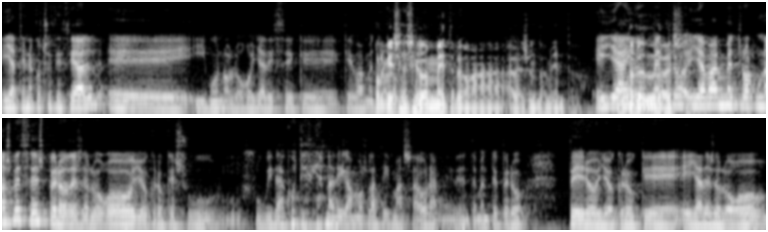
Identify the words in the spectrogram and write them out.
Ella tiene coche oficial eh, y bueno, luego ella dice que, va a metro. ¿Por qué ella llegó en metro al ayuntamiento? Ella, en metro, ella va en metro algunas veces, pero desde luego yo creo que su, su, vida cotidiana, digamos, la hace más ahora, evidentemente, pero, pero yo creo que ella desde luego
